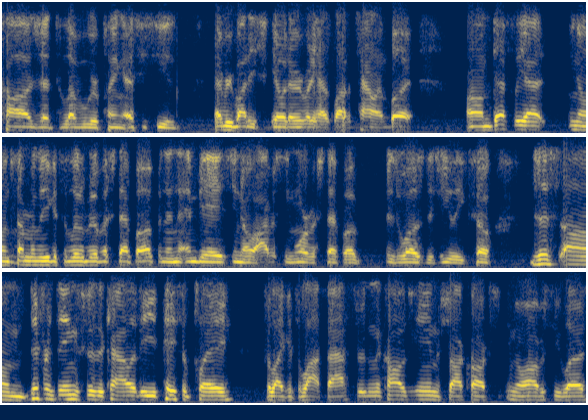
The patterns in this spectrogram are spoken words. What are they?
college at the level we were playing SEC is everybody's skilled, everybody has a lot of talent, but um, definitely at you know in summer league it's a little bit of a step up, and then the NBA is you know obviously more of a step up as well as the G League. So just um, different things, physicality, pace of play. I feel like it's a lot faster than the college game. The shot clock's you know obviously less.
